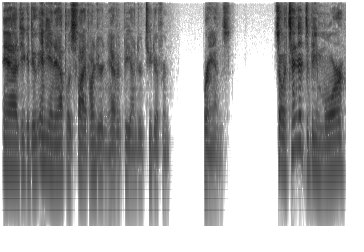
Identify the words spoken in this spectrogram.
and he could do Indianapolis 500 and have it be under two different brands. So it tended to be more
